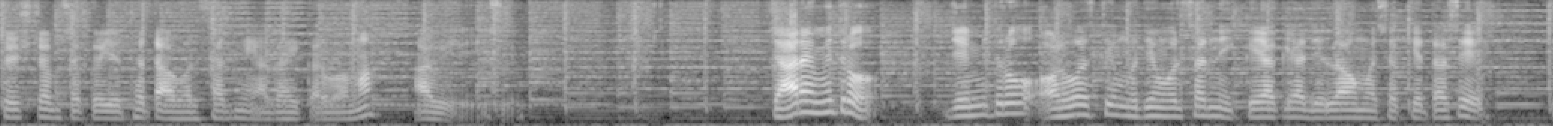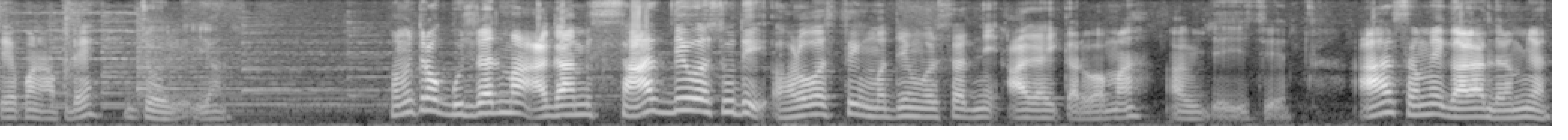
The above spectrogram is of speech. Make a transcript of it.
સિસ્ટમ સક્રિય થતાં વરસાદની આગાહી કરવામાં આવી રહી છે. જ્યારે મિત્રો, જે મિત્રો હળવદથી મધ્યમ વરસાદની કયા કયા જિલ્લાઓમાં શક્યતા છે તે પણ આપણે જોઈ લઈએ. મિત્રો, ગુજરાતમાં આગામી સાત દિવસ સુધી હળવદથી મધ્યમ વરસાદની આગાહી કરવામાં આવી રહી છે. આ સમયગાળા દરમિયાન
